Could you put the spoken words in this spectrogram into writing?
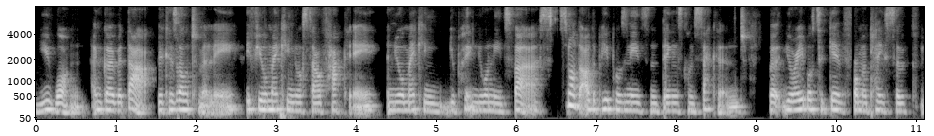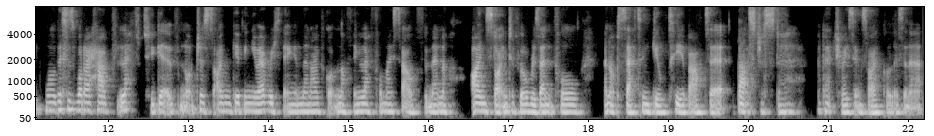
you want and go with that. Because ultimately if you're making yourself happy and you're making you're putting your needs first it's not that other people's needs and things come second but you're able to give from a place of well this is what i have left to give not just i'm giving you everything and then i've got nothing left for myself and then i'm starting to feel resentful and upset and guilty about it. That's just a perpetuating cycle, isn't it?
